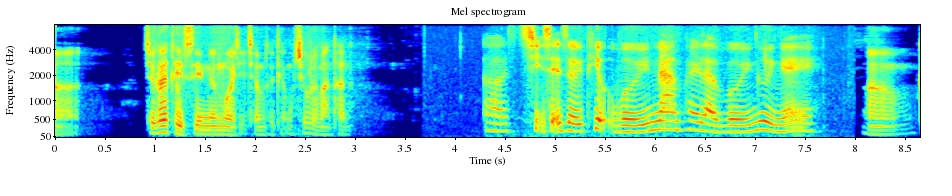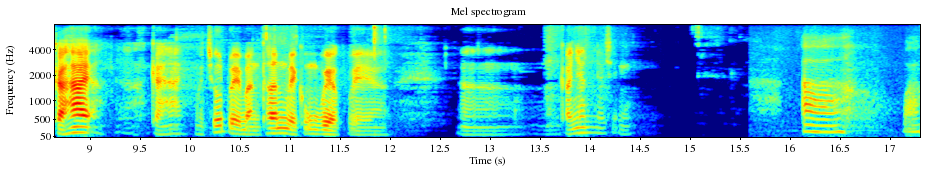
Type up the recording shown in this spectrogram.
Uh, trước hết thì xin mời chị Trâm giới thiệu một chút về bản thân. À, chị sẽ giới thiệu với nam hay là với người nghe? Uh, cả hai ạ cả hai một chút về bản thân về công việc về uh, cá nhân nhé chị. À, wow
